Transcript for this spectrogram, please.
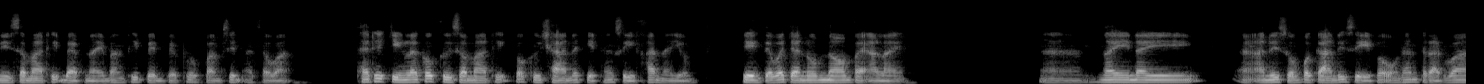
มีสมาธิแบบไหนบ้างที่เป็นไปเพื่อความสิ้นอาสวะ แท้ที่จริงแล้วก็คือสมาธิก็คือฌานจิตทั้งสี่ขั้นนายม เพียงแต่ว่าจะโน้มน้อมไปอะไรในในอันนี้สงประการที่สี่พระองค์ท่านตรัสว่า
